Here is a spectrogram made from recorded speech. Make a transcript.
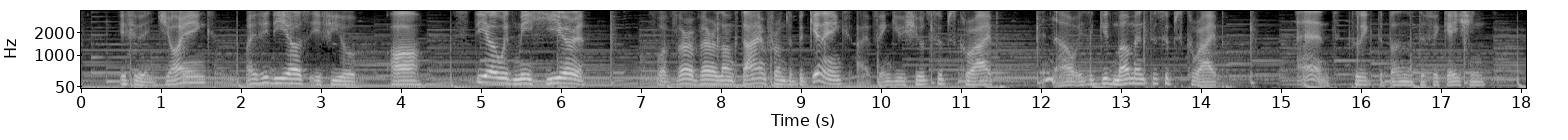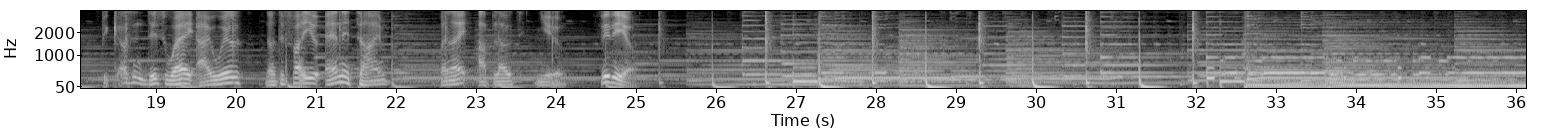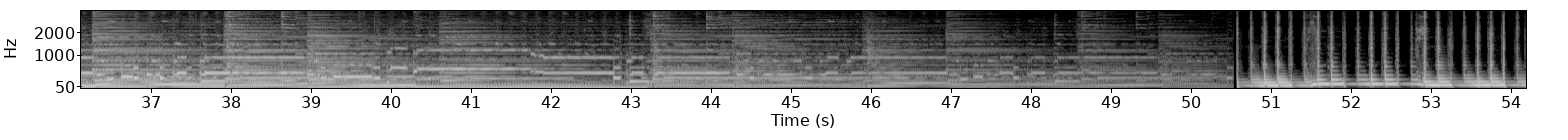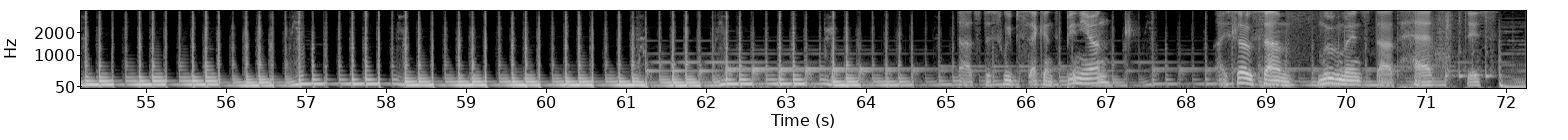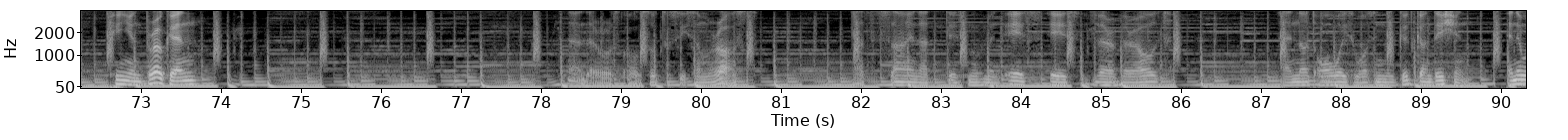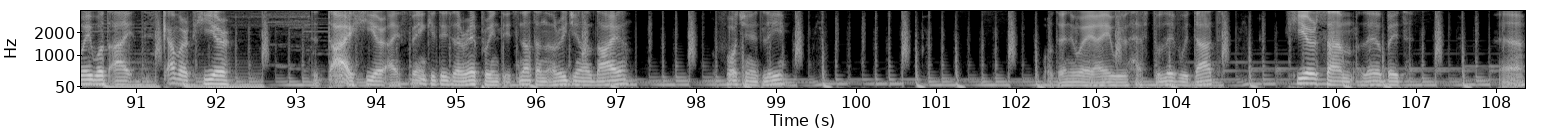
if you're enjoying my videos, if you are still with me here for a very very long time from the beginning, I think you should subscribe and now is a good moment to subscribe and click the bell notification because in this way I will notify you anytime when I upload new video. That's the sweep second pinion. I saw some movements that had this pinion broken and there was also to see some rust. That's a sign that this movement is is very very old and not always was in a good condition. Anyway, what I discovered here the dial here, I think it is a reprint, it's not an original dial, fortunately. But anyway, I will have to live with that. Here some little bit uh,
